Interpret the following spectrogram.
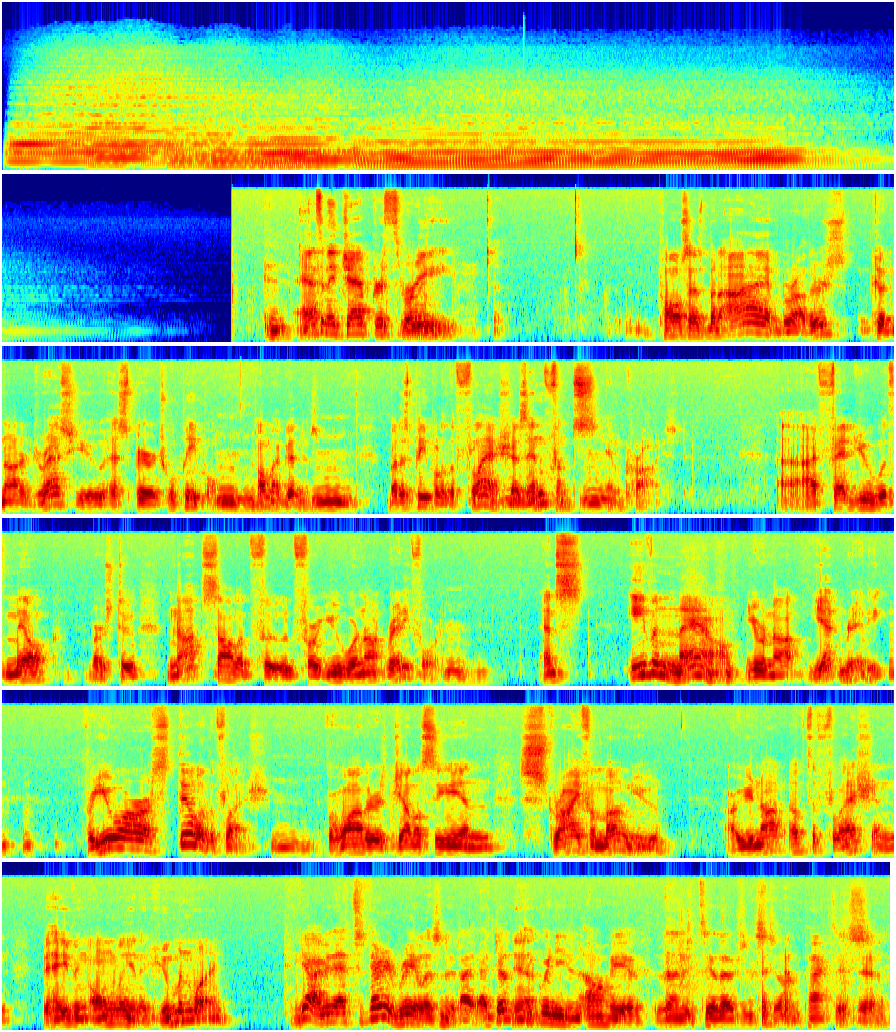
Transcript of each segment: Anthony chapter 3. Paul says, But I, brothers, could not address you as spiritual people. Mm-hmm. Oh my goodness. Mm. But as people of the flesh, as mm. infants mm. in Christ. Uh, I fed you with milk, verse 2, not solid food, for you were not ready for it. Mm-hmm. And s- even now you're not yet ready, for you are still of the flesh. Mm. For while there is jealousy and strife among you, mm. are you not of the flesh and behaving only in a human way? Yeah, I mean, that's very real, isn't it? I, I don't Yeah. think we need an army of learned theologians to unpack this. Yeah.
